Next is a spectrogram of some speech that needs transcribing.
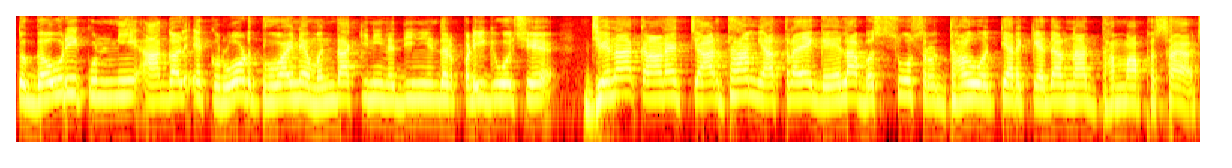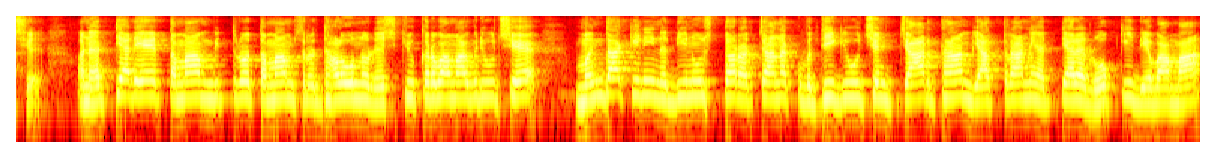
તો ગૌરીકુંડની આગળ એક રોડ ધોવાઈને મંદાકિની નદીની અંદર પડી ગયો છે. જેના કારણે ચારધામ યાત્રાએ ગયેલા બસો શ્રદ્ધાળુઓ અત્યારે કેદારનાથ ધામમાં ફસાયા છે. અને અત્યારે તમામ મિત્રો, તમામ શ્રદ્ધાળુઓનો રેસ્ક્યુ કરવામાં આવી રહ્યું છે. મંદાકિની નદીનું સ્તર અચાનક વધી ગયું છે અને ચારધામ યાત્રાને અત્યારે રોકી દેવામાં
